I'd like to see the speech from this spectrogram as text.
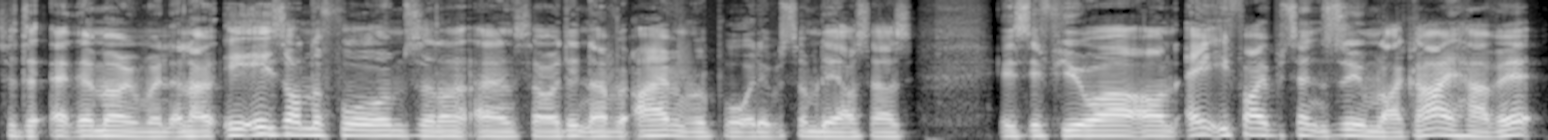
to at the moment, and I, it is on the forums, and, I, and so I didn't have, I haven't reported it, but somebody else has. Is if you are on eighty five percent Zoom, like I have it,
